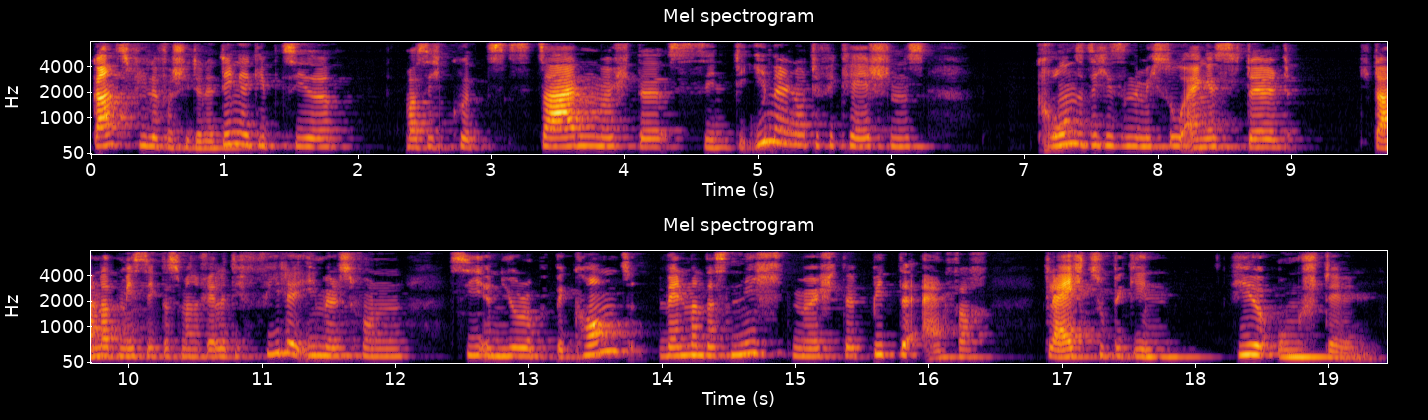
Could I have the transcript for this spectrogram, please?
Ganz viele verschiedene Dinge gibt es hier. Was ich kurz sagen möchte, sind die E-Mail-Notifications. Grundsätzlich ist es nämlich so eingestellt, standardmäßig, dass man relativ viele E-Mails von Sie in Europe bekommt. Wenn man das nicht möchte, bitte einfach gleich zu Beginn hier umstellen.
